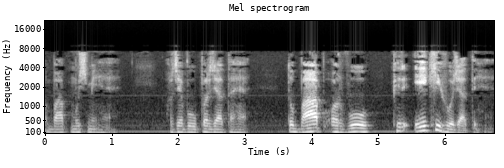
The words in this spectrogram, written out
और बाप मुझमें है, और जब वो ऊपर जाता है तो बाप और वो फिर एक ही हो जाते हैं।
